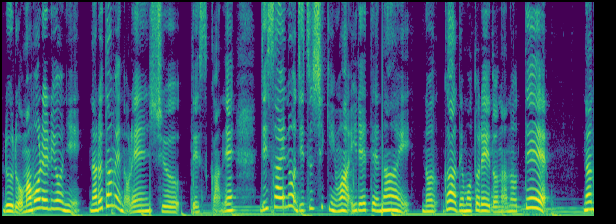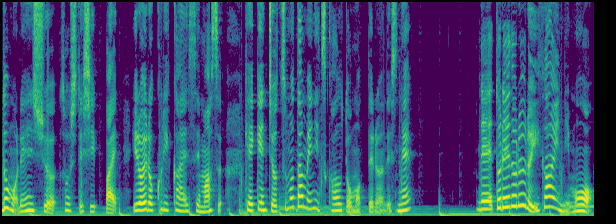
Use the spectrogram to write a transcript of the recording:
ルールを守れるようになるための練習ですかね。実際の実資金は入れてないのがデモトレードなので何度も練習そして失敗いろいろ繰り返せます。経験値を積むために使うと思ってるんですね。でトレードルール以外にも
